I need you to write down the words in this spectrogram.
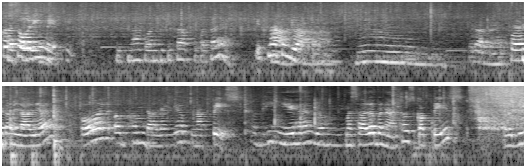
कसूरी मेथी। कितना क्वांटिटी का आपको पता है? इतना तो हाँ, लिया हम्म, है थोड़ा सा मिला लिया है और अब हम डालेंगे अपना पेस्ट अभी ये है जो हमने मसाला बनाया था उसका पेस्ट और अभी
